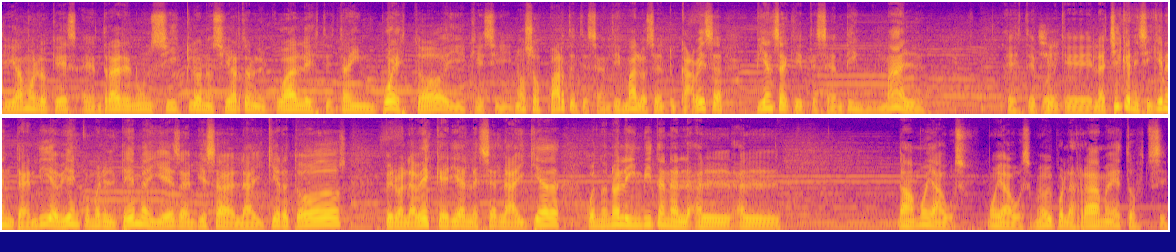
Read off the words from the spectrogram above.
digamos, lo que es entrar en un ciclo, ¿no es cierto?, en el cual este, está impuesto y que si no sos parte te sentís mal, o sea, tu cabeza piensa que te sentís mal. Este, Sí. porque la chica ni siquiera entendía bien cómo era el tema y ella empieza a likear a todos, pero a la vez quería ser likeada cuando no le invitan al, al- al- No, muy abuso, muy abuso. Me voy por las ramas, estos se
